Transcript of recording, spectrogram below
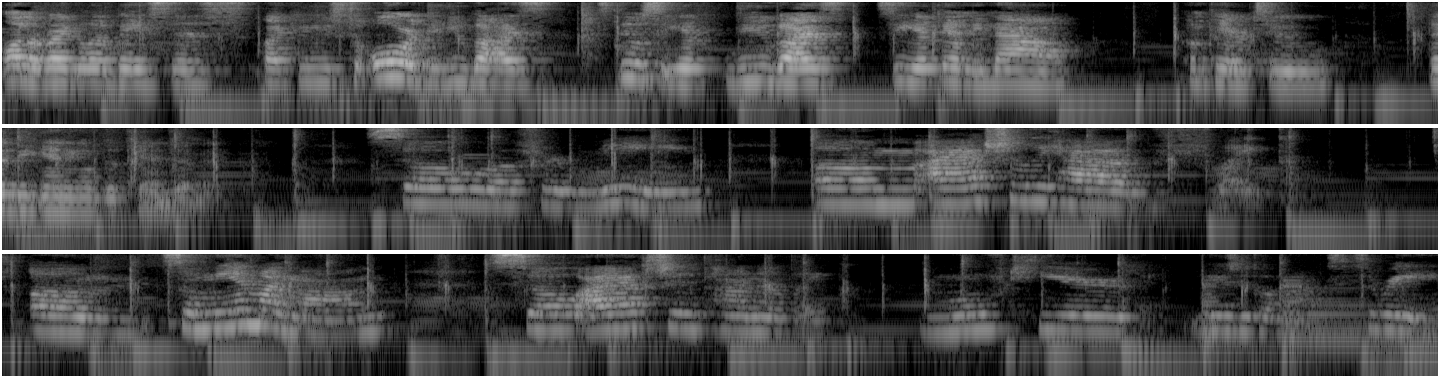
on a regular basis like you used to, or do you guys still see your do you guys see your family now compared to the beginning of the pandemic? So uh, for me, um, I actually have like, um, so me and my mom. So I actually kind of like moved here years ago now, three,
